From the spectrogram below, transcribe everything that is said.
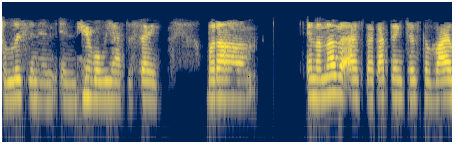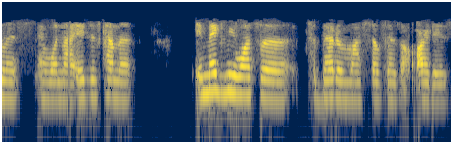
to listen and and hear what we have to say. But um, in another aspect, I think just the violence and whatnot, it just kind of it makes me want to to better myself as an artist.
